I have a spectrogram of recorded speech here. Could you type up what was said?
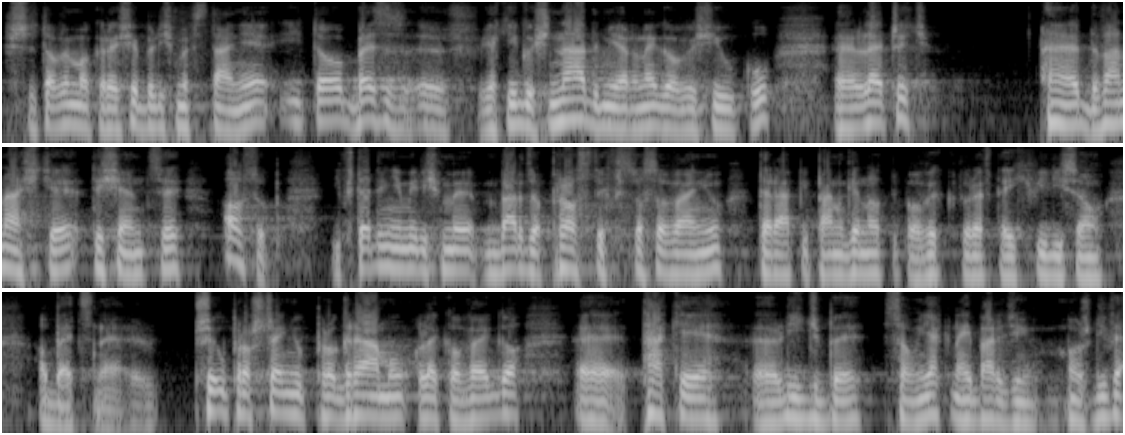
w szczytowym okresie byliśmy w stanie i to bez e, jakiegoś nadmiernego wysiłku e, leczyć 12 e, tysięcy osób. I wtedy nie mieliśmy bardzo prostych w stosowaniu terapii pangenotypowych, które w tej chwili są obecne. Przy uproszczeniu programu lekowego e, takie e, liczby są jak najbardziej możliwe,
